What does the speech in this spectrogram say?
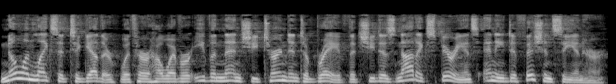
No one likes it together with her however even then she turned into brave that she does not experience any deficiency in her.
